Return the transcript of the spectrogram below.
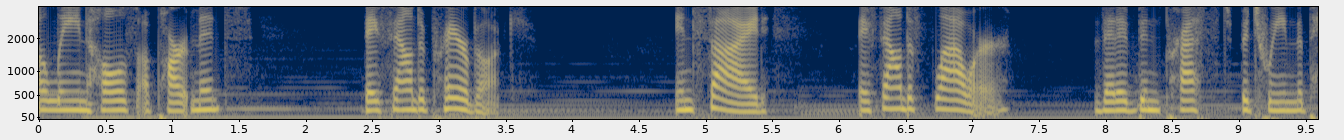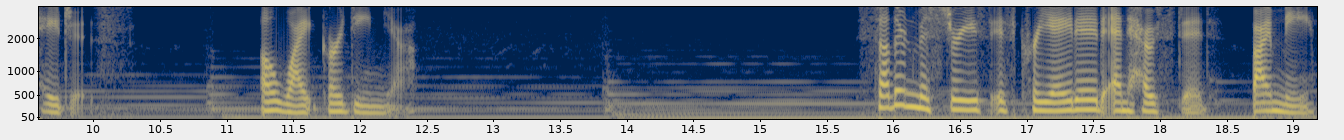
Aline Hull's apartment, they found a prayer book. Inside, they found a flower that had been pressed between the pages a white gardenia. Southern Mysteries is created and hosted by me,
